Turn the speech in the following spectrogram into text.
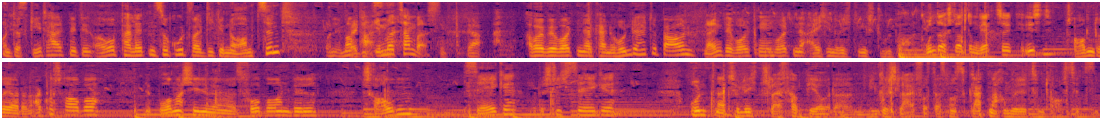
Und das geht halt mit den Europaletten so gut, weil die genormt sind und immer Weil passen. die immer zusammenpassen. ja. Aber wir wollten ja keine Hundehütte bauen. Nein, wir wollten. Wir wollten ja eigentlich einen richtigen Stuhl bauen. Grundausstattung Werkzeug ist. Schraubendreher oder ein Akkuschrauber, eine Bohrmaschine, wenn man was vorbohren will, Schrauben, Säge oder Stichsäge und natürlich Schleifpapier oder ein Winkelschleifer, dass man es glatt machen will zum Draufsitzen.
